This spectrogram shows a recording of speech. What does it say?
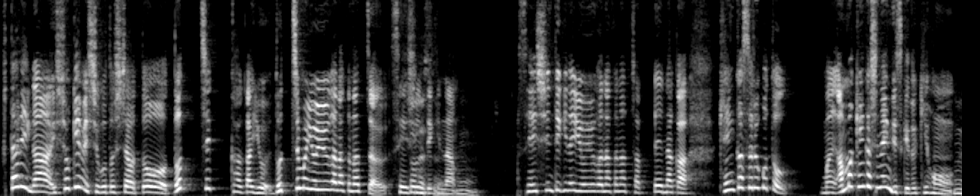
二人が一生懸命仕事しちゃうとどっちかがよどっちも余裕がなくなっちゃう精神的な、 음. 精神的な余裕がなくなっちゃって、なんか、喧嘩すること、まあ、あんま喧嘩しないんですけど、基本。うん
